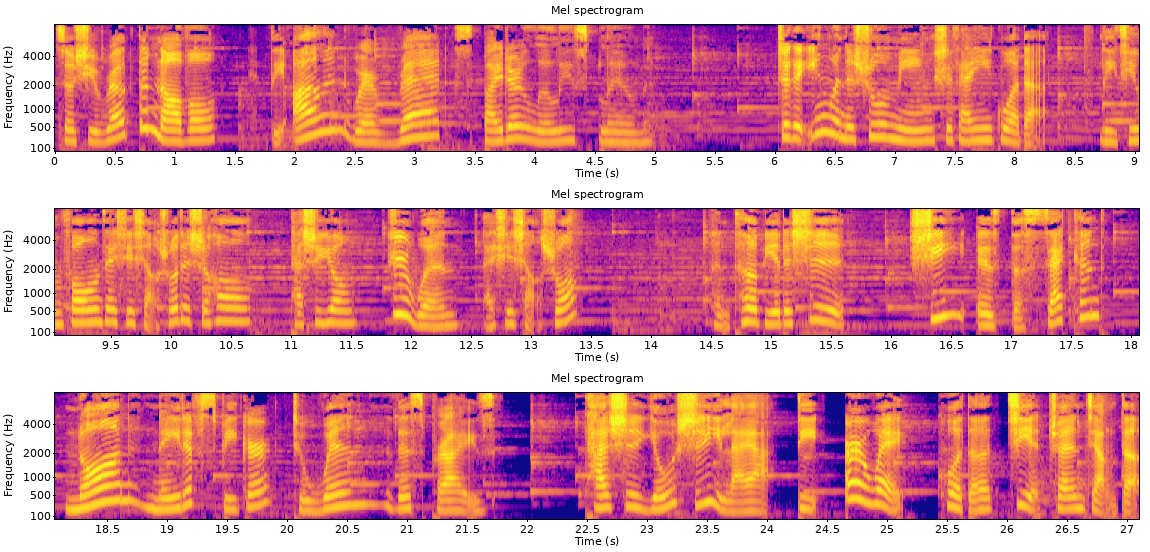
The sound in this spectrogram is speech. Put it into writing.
So she wrote the novel The Island Where Red Spider Lilies Bloom. 这个英文的书名是翻译过的。李勤峰在写小说的时候，他是用日文来写小说。很特别的是。She is the second non-native speaker to win this prize. 她是有史以来啊第二位获得芥川奖的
